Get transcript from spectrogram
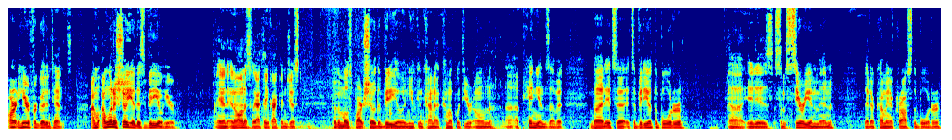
aren't here for good intents. I'm, I'm going to show you this video here. And, and honestly, I think I can just, for the most part, show the video and you can kind of come up with your own uh, opinions of it. But it's a, it's a video at the border. Uh, it is some Syrian men that are coming across the border.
